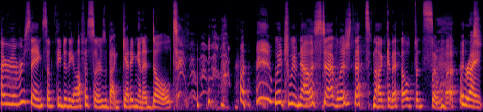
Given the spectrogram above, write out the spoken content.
I remember saying something to the officers about getting an adult. Which we've now established that's not going to help us so much. Right.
